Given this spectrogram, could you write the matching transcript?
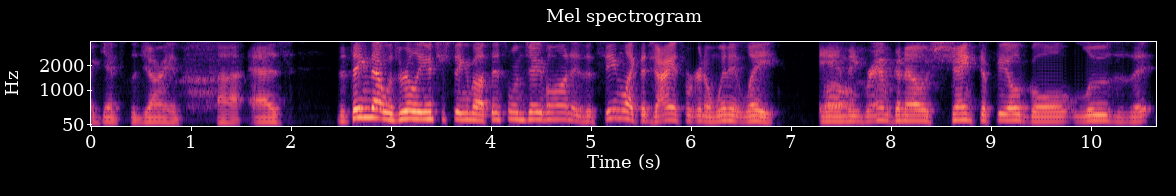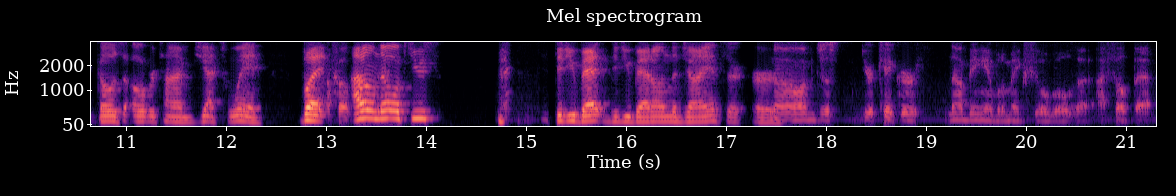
against the Giants. Uh, as the thing that was really interesting about this one, Jaevon, is it seemed like the Giants were going to win it late. And then Graham Gano shanked a field goal, loses it, goes to overtime. Jets win. But I I, don't know if you did you bet did you bet on the Giants or, or No, I'm just your kicker not being able to make field goals. I, I felt that.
